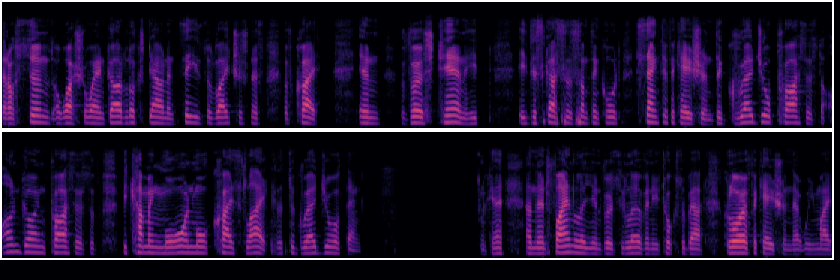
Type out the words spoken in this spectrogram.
That our sins are washed away, and God looks down and sees the righteousness of Christ. In verse 10, he he discusses something called sanctification, the gradual process, the ongoing process of becoming more and more Christ like. That's a gradual thing. Okay, and then finally in verse 11, he talks about glorification that we might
